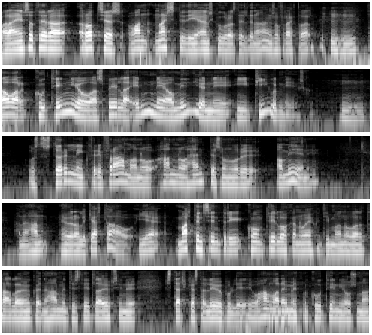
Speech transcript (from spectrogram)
Bara eins og þegar Rodgers vann næstu því ennsku úrastildina eins og frækt var Mhm, þá var Coutinho að spila inni á miðjunni í tígurmiðju sko. mhm. Þú veist, Störling fyrir framann og hann og Henderson voru á miðjunni þannig að hann hefur alveg gert það og ég, Martin Sindri kom til okkar nú einhvern tíman og var að tala um hvernig hann myndi stilla upp sínu sterkasta liðupúliði og hann var einmitt með Coutinho svona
